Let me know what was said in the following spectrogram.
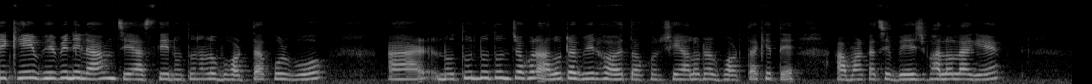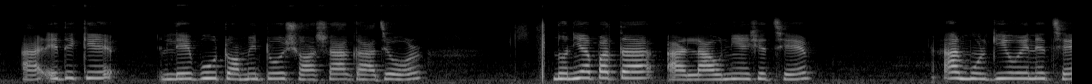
দেখেই ভেবে নিলাম যে আজকে নতুন আলু ভর্তা করব। আর নতুন নতুন যখন আলুটা বের হয় তখন সেই আলুটার ভর্তা খেতে আমার কাছে বেশ ভালো লাগে। আর এদিকে লেবু, টমেটো, শসা, গাজর, ধনিয়া পাতা আর লাউ নিয়ে এসেছে। আর মুরগিও এনেছে।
